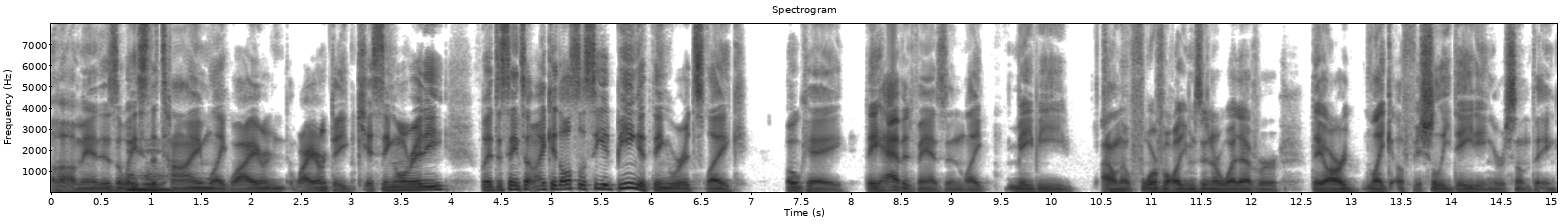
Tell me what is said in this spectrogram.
oh man, this is a waste of Mhm. time. Like why aren't why aren't they kissing already? But at the same time, I could also see it being a thing where it's like, okay, they have advanced in like maybe I don't know four volumes in or whatever. They are like officially dating or something.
